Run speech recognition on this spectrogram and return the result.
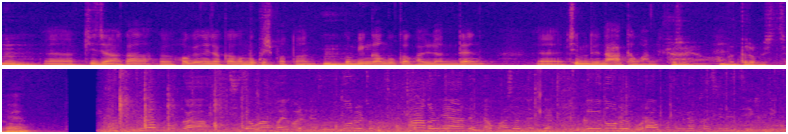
음. 에, 기자가 그 허경혜 작가가 묻고 싶었던 음. 그 민간국가 관련된 에, 질문들이 나왔다고 합니다. 그래요. 한번 들어보시죠. 네. 민간국가 지정한 거에 관련해서 의도를 좀 잘 파악을 해야 된다고 하셨는데 그 의도를 뭐라고 생각하시는지 그리고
